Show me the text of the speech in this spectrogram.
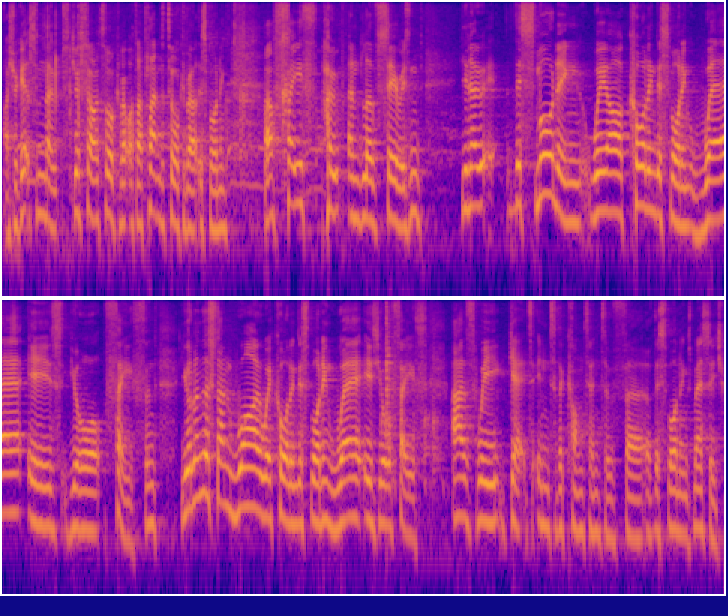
I shall get some notes just so I talk about what I plan to talk about this morning. Our faith, hope, and love series. And you know, this morning we are calling this morning, Where is Your Faith? And you'll understand why we're calling this morning, Where is Your Faith? As we get into the content of, uh, of this morning's message.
